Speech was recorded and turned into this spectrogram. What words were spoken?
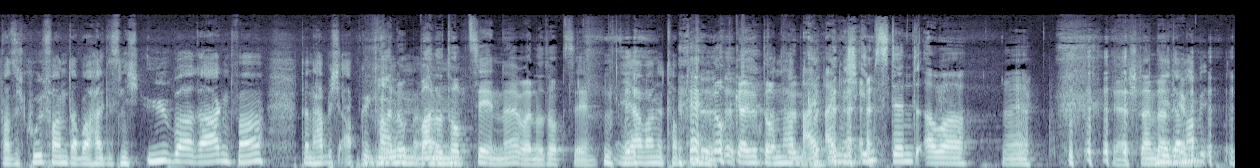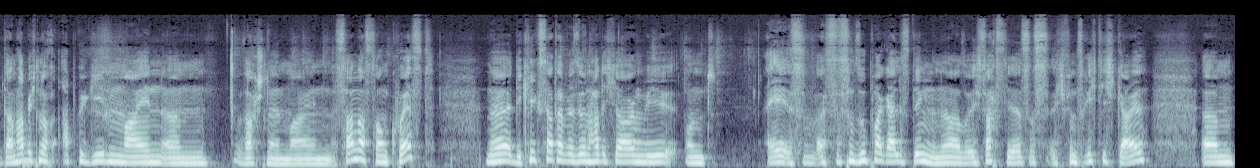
was ich cool fand, aber halt jetzt nicht überragend war. Dann habe ich abgegeben. War nur, war nur ähm, Top 10, ne? War nur Top 10. Ja, war eine Top 10. Noch keine Top Dann hab- 5. Eig- Eigentlich instant, aber naja. Ja, Standard. Nee, dann habe ich, dann hab ich noch abgegeben mein, ähm, sag schnell, mein Thunderstorm Quest. Ne, die Kickstarter-Version hatte ich ja irgendwie und ey, es, es ist ein super geiles Ding. Ne? Also ich sag's dir, es ist, ich find's richtig geil. Ähm,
